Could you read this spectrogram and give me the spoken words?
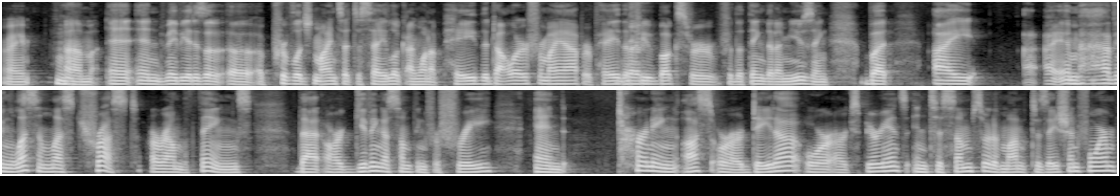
right? Um, and, and maybe it is a, a, privileged mindset to say, look, I want to pay the dollar for my app or pay the Right. few bucks for, for the thing that I'm using. But I, I I am having less and less trust around the things that are giving us something for free and turning us or our data or our experience into some sort of monetization form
